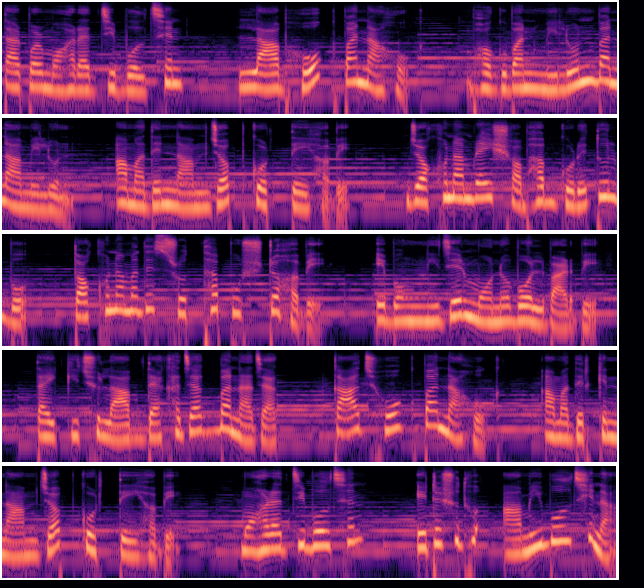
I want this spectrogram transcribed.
তারপর মহারাজজি বলছেন, লাভ হোক বা না হোক, ভগবান মিলুন বা না মিলুন, আমাদের নাম জপ করতেই হবে। যখন আমরা এই স্বভাব গড়ে তুলব, তখন আমাদের শ্রদ্ধা পুষ্ট হবে এবং নিজের মনোবল বাড়বে। তাই কিছু লাভ দেখা যাক বা না যাক, কাজ হোক বা না হোক, আমাদেরকে নাম জপ করতেই হবে। মহারাজজি বলছেন, এটা শুধু আমি বলছি না,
